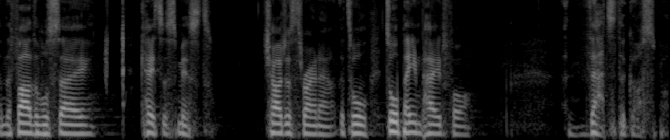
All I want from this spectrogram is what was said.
And the Father will say, Case dismissed, charges thrown out. It's all, it's all been paid for. And that's the gospel.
